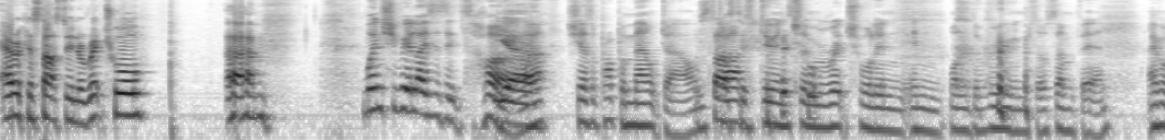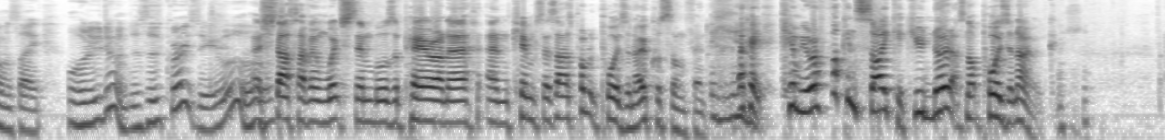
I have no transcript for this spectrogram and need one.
Erica starts doing a ritual. Um, when she realizes it's her, Yeah. she has a proper meltdown. Starts Starts, doing some ritual in in one of the rooms or something. Everyone's like, "What are you doing? This is crazy." Ooh. And she starts having witch symbols appear on her, and Kim says, "Oh, it's probably poison oak or something." Yeah. Okay, Kim, you're a fucking psychic. You know that's not poison oak.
